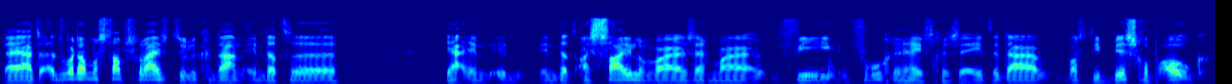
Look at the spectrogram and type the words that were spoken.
ja, het, het wordt allemaal stapsgewijs natuurlijk gedaan. In dat, ja, in, in, in dat asylum waar zeg maar V vroeger heeft gezeten, daar was die bisschop ook.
